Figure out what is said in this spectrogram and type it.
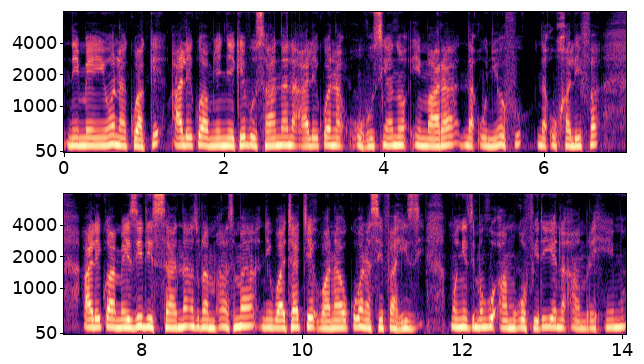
nimeiona kwake. Alikuwa mnyenyekevu sana na alikuwa na uhusiano imara na unyofu na ukhalifa alikuwa amezidi sana. Anasema ni wachache wanaokuwa na sifa hizi. Mwenyezi mungu amghofirie na amrehemu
